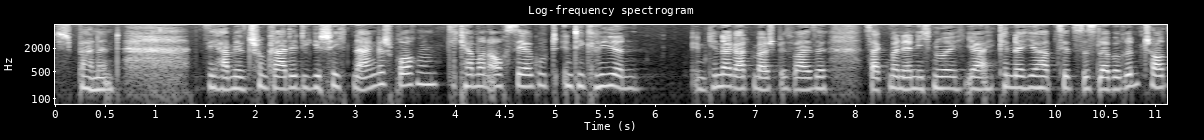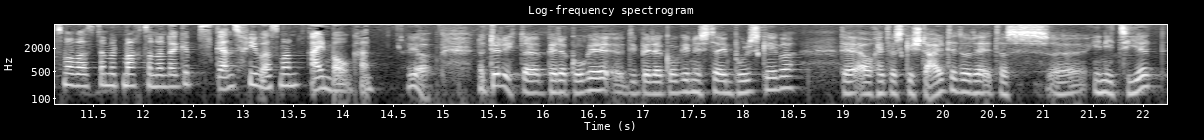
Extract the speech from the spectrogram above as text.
Spannend. Sie haben jetzt schon gerade die Geschichten angesprochen. Die kann man auch sehr gut integrieren. Im Kindergarten beispielsweise sagt man ja nicht nur, ja, Kinder, hier habt ihr jetzt das Labyrinth, schaut's mal, was damit macht, sondern da gibt es ganz viel, was man einbauen kann. Ja, natürlich, der Pädagoge, die Pädagogin ist der Impulsgeber, der auch etwas gestaltet oder etwas äh, initiiert.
